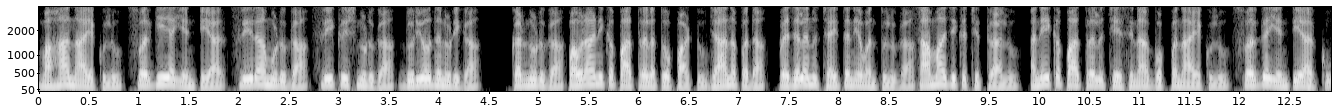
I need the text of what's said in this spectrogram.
మహానాయకులు స్వర్గీయ ఎన్టీఆర్ శ్రీరాముడుగా శ్రీకృష్ణుడుగా దుర్యోధనుడిగా కర్ణుడుగా పౌరాణిక పాత్రలతో పాటు జానపద ప్రజలను చైతన్యవంతులుగా సామాజిక చిత్రాలు అనేక పాత్రలు చేసిన గొప్ప నాయకులు స్వర్గ ఎన్టీఆర్కు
